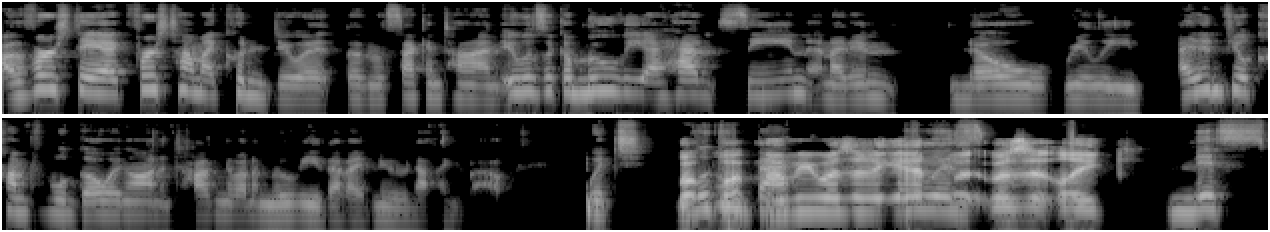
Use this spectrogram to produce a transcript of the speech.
uh, the first day, I, first time I couldn't do it. Then the second time, it was like a movie I hadn't seen, and I didn't know really. I didn't feel comfortable going on and talking about a movie that I knew nothing about. Which what what back, movie was it again? was- was, was it like? Miss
